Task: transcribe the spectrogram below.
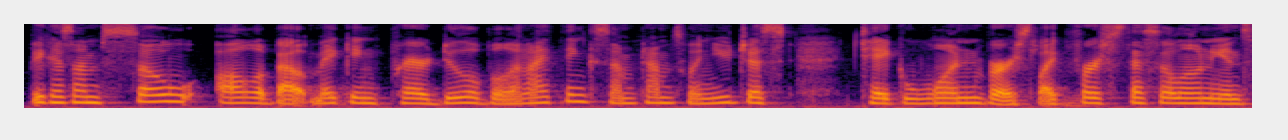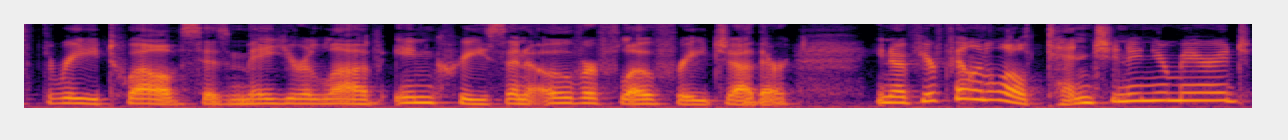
because I'm so all about making prayer doable. And I think sometimes when you just take one verse, like 1 Thessalonians 3 12 says, May your love increase and overflow for each other. You know, if you're feeling a little tension in your marriage,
